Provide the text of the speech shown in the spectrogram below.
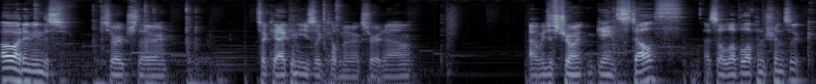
Oh, I didn't mean to search there. It's okay, I can easily kill mimics right now. And we just gain stealth as a level up intrinsic.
